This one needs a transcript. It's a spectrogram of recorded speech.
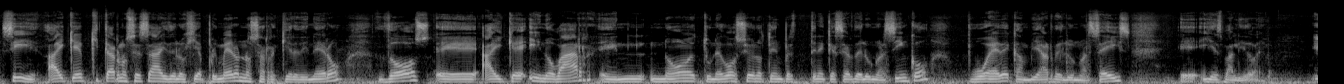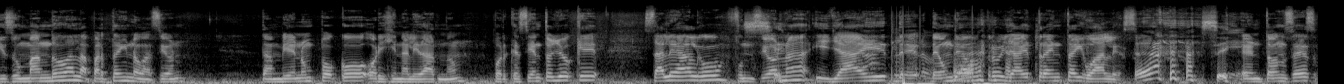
sí, hay que quitarnos esa ideología. Primero, no se requiere dinero. Dos, eh, hay que innovar. En, no, tu negocio no tiene, tiene que ser del 1 al 5, puede cambiar del 1 al 6 eh, y es válido. ¿eh? Y sumando a la parte de innovación, también un poco originalidad, ¿no? Porque siento yo que sale algo, funciona y ya hay, de, un día a otro, ya hay 30 iguales. sí. Entonces,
